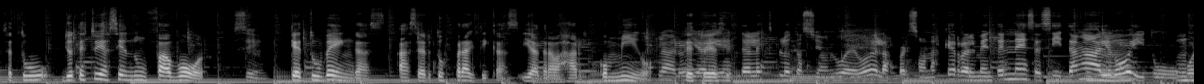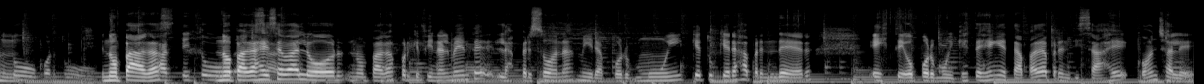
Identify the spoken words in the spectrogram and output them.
o sea, tú, yo te estoy haciendo un favor Sí, que tú vengas a hacer tus prácticas y a trabajar conmigo. claro. Te y estoy ahí está la explotación luego de las personas que realmente necesitan algo y tú por tu, por tu No pagas, actitud. no pagas ese valor, no pagas porque finalmente las personas, mira, por muy que tú quieras aprender, este, o por muy que estés en etapa de aprendizaje, conchale,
